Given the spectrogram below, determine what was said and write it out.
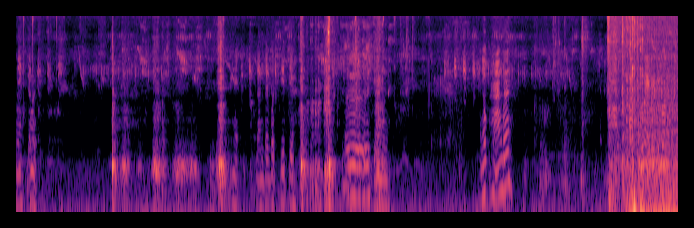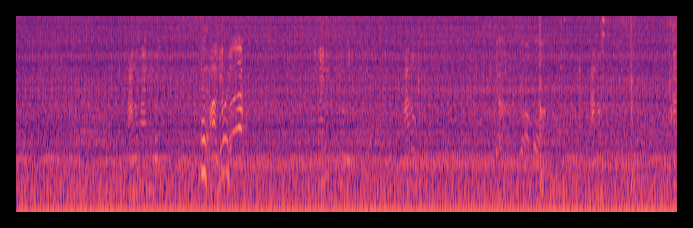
เนี่ยดันไปบดดิดเดียวเออเสียงมึงยกหางเบิ่งปัดด้วยเดี๋ยวจะหล่นตามลงมาหนึ่งเบิ่งอ๋อเยอะเยอะยังไงนะโยนดิทางลง ย่อออกออก ทางลงทาง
